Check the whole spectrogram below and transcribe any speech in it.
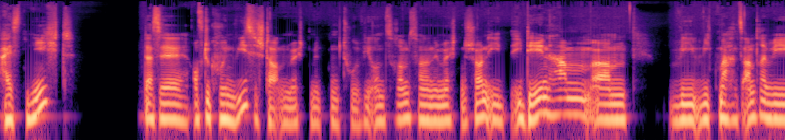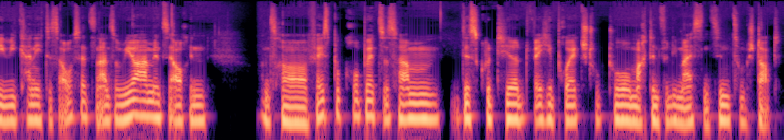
heißt nicht, dass sie auf der grünen Wiese starten möchten mit einem Tool wie unserem, sondern die möchten schon Ideen haben, ähm, wie, wie machen es andere, wie, wie kann ich das aufsetzen. Also wir haben jetzt auch in unserer Facebook-Gruppe zusammen diskutiert, welche Projektstruktur macht denn für die meisten Sinn zum Start.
